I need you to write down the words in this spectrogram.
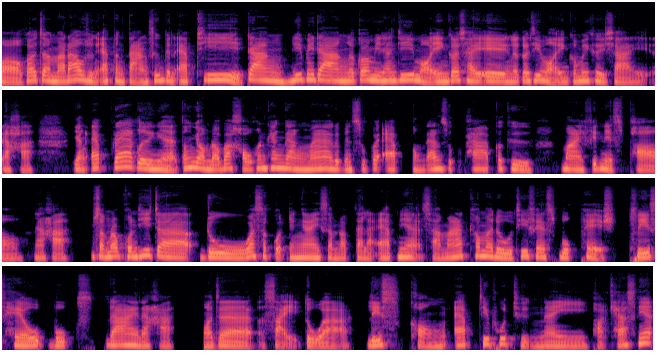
มอก็จะมาเล่าถึงแอปต่างๆ ซึ่งเป็นแอปที่ดังที่ไม่ดัง แล้วก็มีทั้งที่หมอเองก็ใช้เอง แล้วก็ที่หมอเองก็ไม่เคยใช้นะคะ อย่างแอปแรกเลยเนี่ยต้องยอมรับว่าเขาค่อนข้างดังมากเลยเป็นซูเปอร์แอปของด้านสุขภาพก็คือ My Fitness Pal นะคะสำหรับคนที่จะดูว่าสะกดยังไงสำหรับแต่ละแอปเนี่ยสามารถเข้ามาดูที่ Facebook Page Please Help Books ได้นะคะหมอจะใส่ตัว list ของแอปที่พูดถึงในพอดแคสต์เนี่ย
